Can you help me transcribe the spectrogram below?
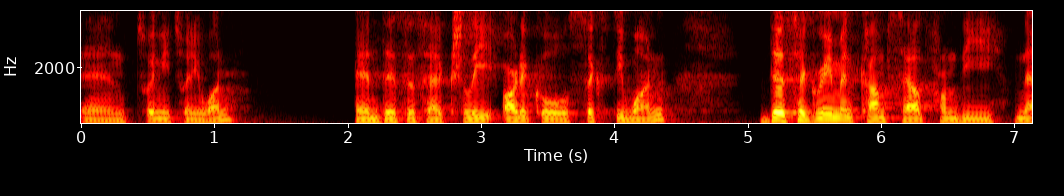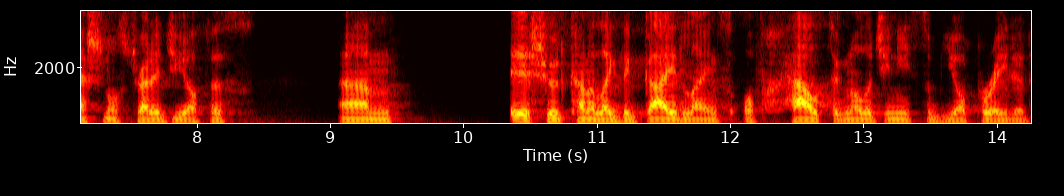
in 2021. And this is actually Article 61. This agreement comes out from the National Strategy Office, um, issued kind of like the guidelines of how technology needs to be operated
